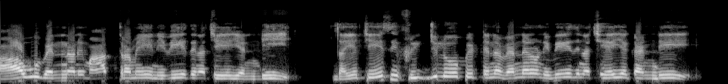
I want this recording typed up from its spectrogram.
ఆవు వెన్నని మాత్రమే నివేదన చేయండి. దయచేసి ఫ్రిడ్జ్లో పెట్టిన వెన్నను నివేదన చేయకండి.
